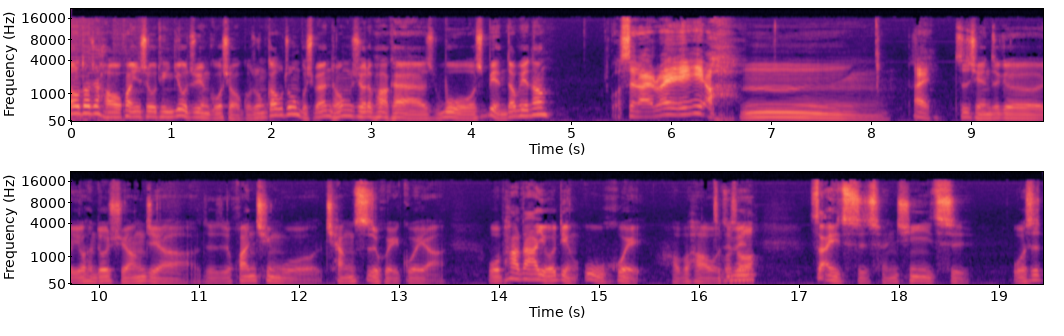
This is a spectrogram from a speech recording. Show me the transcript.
Hello，大家好，欢迎收听幼稚园、国小、国中、高中补习班同学的 Podcast，我是扁担便当，我是赖瑞啊。嗯，哎，之前这个有很多学长姐啊，就是欢庆我强势回归啊，我怕大家有点误会，好不好？我这边在此澄清一次，我是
